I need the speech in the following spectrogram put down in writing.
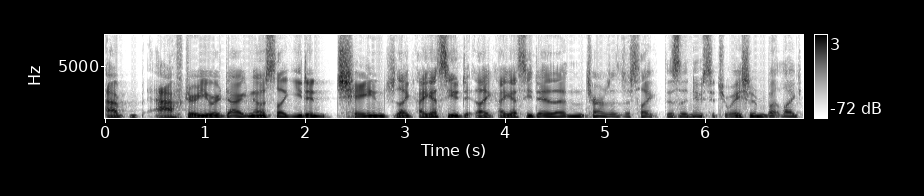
after you were diagnosed, like you didn't change. Like, I guess you did, like, I guess you did in terms of just like, this is a new situation, but like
